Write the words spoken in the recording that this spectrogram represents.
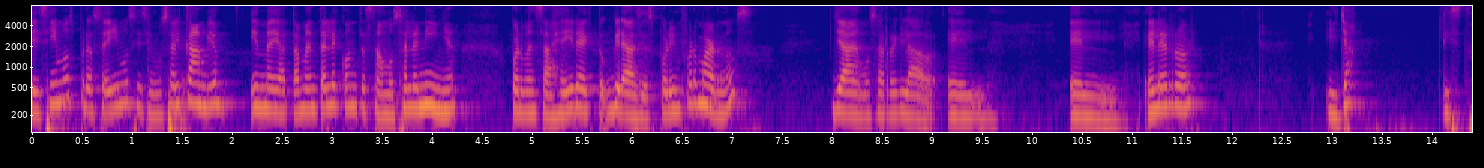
¿Qué hicimos? Procedimos, hicimos el cambio, inmediatamente le contestamos a la niña por mensaje directo, gracias por informarnos, ya hemos arreglado el, el, el error y ya, listo.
